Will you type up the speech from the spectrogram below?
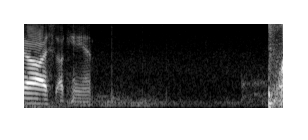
uh, I, s- I can't. Oh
